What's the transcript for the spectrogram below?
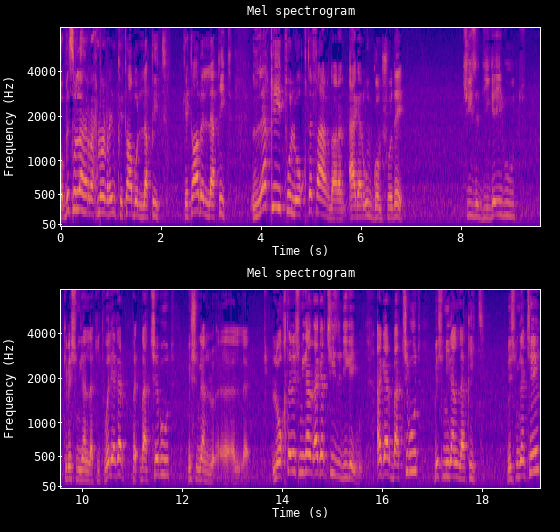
خب بسم الله الرحمن الرحیم. کتاب لقیت کتاب لقیت لقیت و لقطه فرق دارن. اگر اون گم شده چیز دیگه ای بود که بهش میگن لقیت. ولی اگر بچه بود بهش میگن لقطه بهش میگن اگر چیز دیگه ای بود. اگر بچه بود بهش میگن لقیت. بهش میگن چه؟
